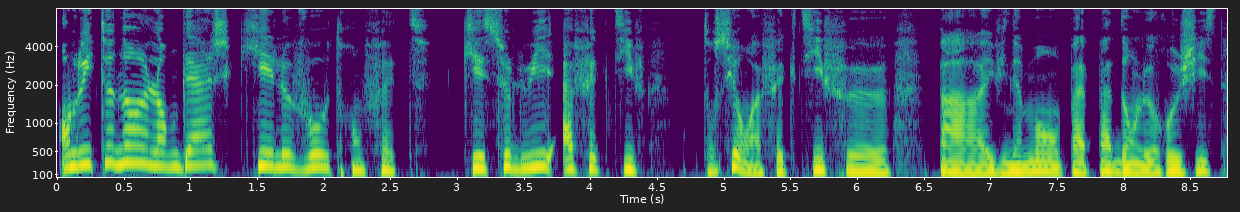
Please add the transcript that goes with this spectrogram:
en lui tenant un langage qui est le vôtre en fait, qui est celui affectif. Attention, affectif, euh, pas évidemment, pas, pas dans le registre,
